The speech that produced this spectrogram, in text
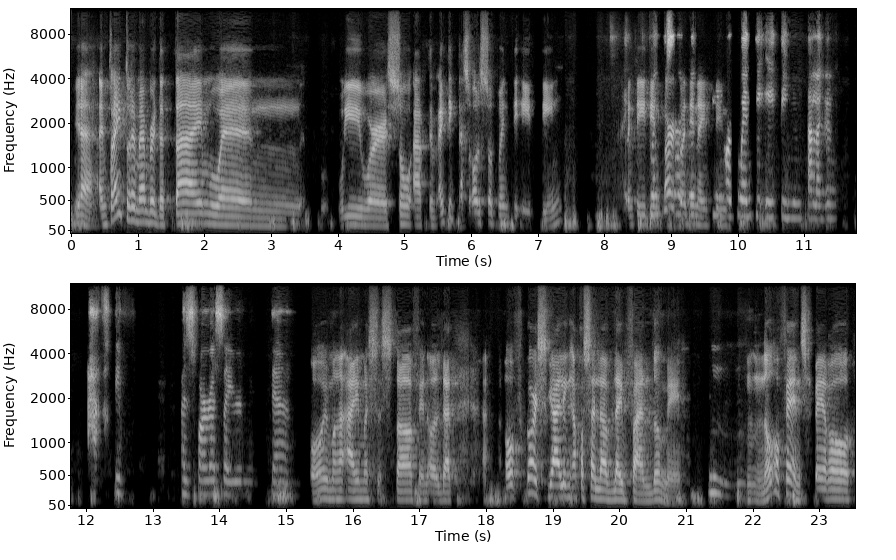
yeah, I'm trying to remember the time when we were so active. I think that's also 2018. 2018 or 2019. 2017 or 2018 yung talagang active as far as I remember. Oh, yung mga IMAS stuff and all that. Uh, Of course, galing ako sa Love Live fandom eh. Mm. Mm, No offense, pero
